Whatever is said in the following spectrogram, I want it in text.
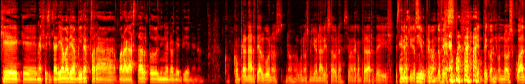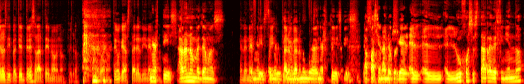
que, necesitaría varias vidas para, gastar todo el dinero que tiene, ¿no? compran arte algunos, ¿no? Algunos millonarios ahora se van a comprar arte y es divertido siempre cuando ves gente con unos cuadros de ¿te interesa el arte? No, no, pero, bueno, tengo que gastar el dinero. NFTs, ahora nos metemos el NFT, sí, claro, claro. mundo de NFTs, que es apasionante porque el, lujo se está redefiniendo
